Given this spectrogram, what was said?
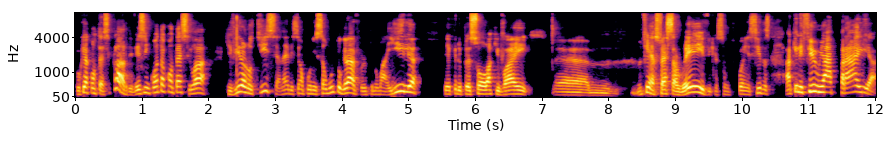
O que acontece? Claro, de vez em quando acontece lá, que vira notícia, né? Eles têm uma punição muito grave, por exemplo, numa ilha, tem aquele pessoal lá que vai. É, enfim, as festas rave, que são conhecidas. Aquele filme A Praia,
